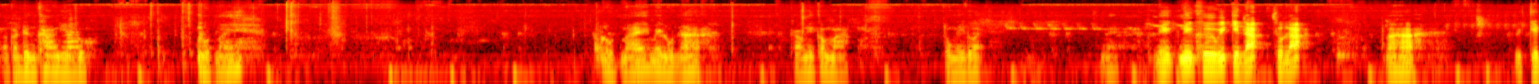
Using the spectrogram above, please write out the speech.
แล้วก็ดึงข้างเดียวดู หลุดไหม หลุดไหม ไม่หลุดนะฮะ คราวนี้ก็หมากตรงนี้ด้วย นี่นี่นี่คือวิกฤตละ สุดละ นะฮะ วิกฤต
